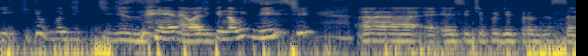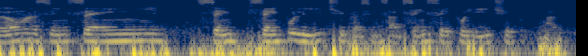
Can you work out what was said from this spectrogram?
que, que, que eu vou te dizer, né? Eu acho que não existe uh, esse tipo de produção, assim, sem, sem, sem política, assim, sabe? Sem ser político, sabe?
